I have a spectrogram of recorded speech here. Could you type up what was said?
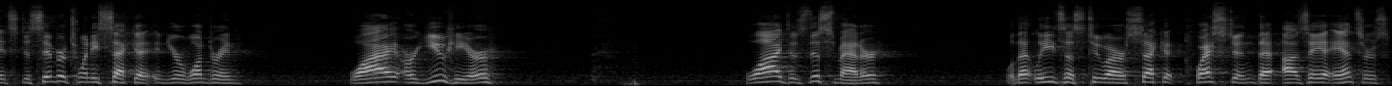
it's December 22nd and you're wondering, why are you here? Why does this matter? Well, that leads us to our second question that Isaiah answers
